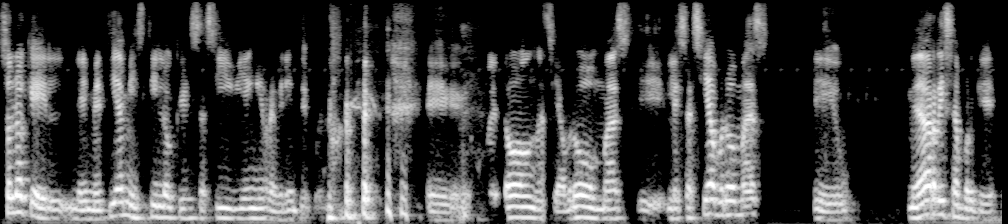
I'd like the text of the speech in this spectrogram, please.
solo que le metía mi estilo que es así bien irreverente, pues, ¿no? eh, hacía bromas, eh, les hacía bromas eh, me daba risa porque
